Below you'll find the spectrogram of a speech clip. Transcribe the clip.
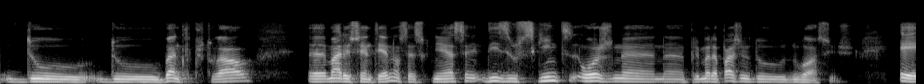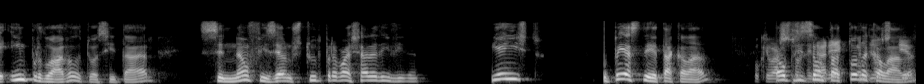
do, do Banco de Portugal Uh, Mário Centeno, não sei se conhecem, diz o seguinte hoje na, na primeira página do Negócios: é imperdoável, estou a citar, se não fizermos tudo para baixar a dívida. E é isto. O PSD está calado, a oposição está é toda calada.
